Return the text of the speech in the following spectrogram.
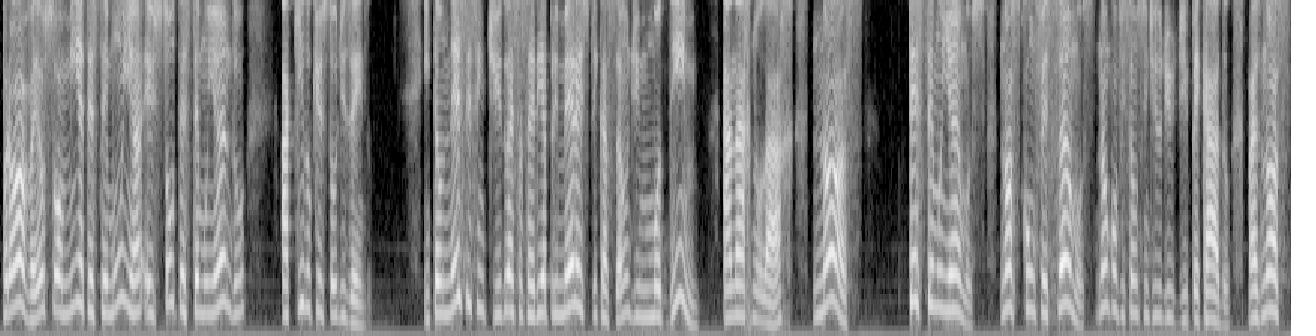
prova, eu sou a minha testemunha, eu estou testemunhando aquilo que eu estou dizendo. Então, nesse sentido, essa seria a primeira explicação de modim anarnular. Nós testemunhamos, nós confessamos, não confissão no sentido de, de pecado, mas nós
